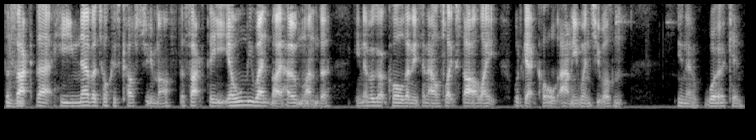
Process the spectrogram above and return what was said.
The fact that he never took his costume off. The fact that he only went by Homelander. He never got called anything else like Starlight would get called Annie when she wasn't, you know, working.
